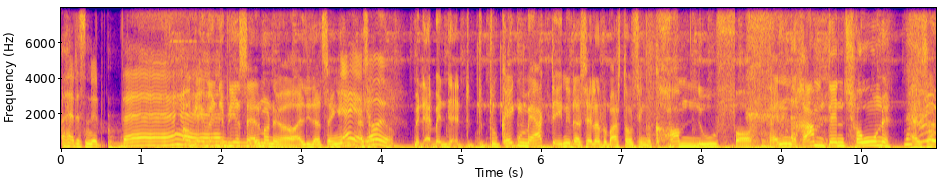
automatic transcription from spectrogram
at have det sådan lidt... Okay, men det bliver salmerne og alle de der ting, ikke? Altså, Ja, ja, jo, jo. Men, men du, du kan ikke mærke det inde i dig selv, at du bare står og tænker, kom nu for fanden, ram den tone. Nej, altså. nej,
